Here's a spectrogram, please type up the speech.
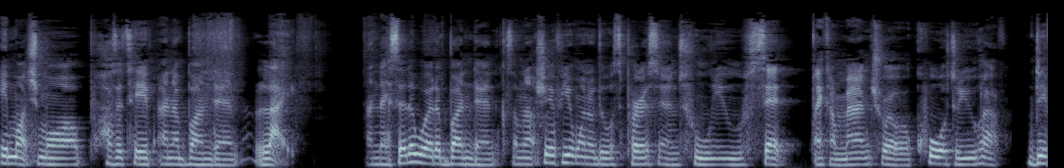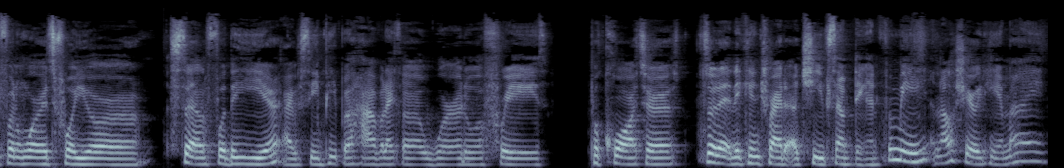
a much more positive and abundant life. And I said the word abundant because I'm not sure if you're one of those persons who you set like a mantra or quote or you have different words for your self for the year. I've seen people have like a word or a phrase per quarter so that they can try to achieve something. And for me, and I'll share it here, my,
